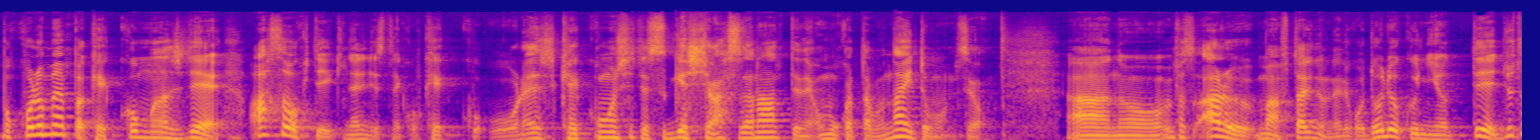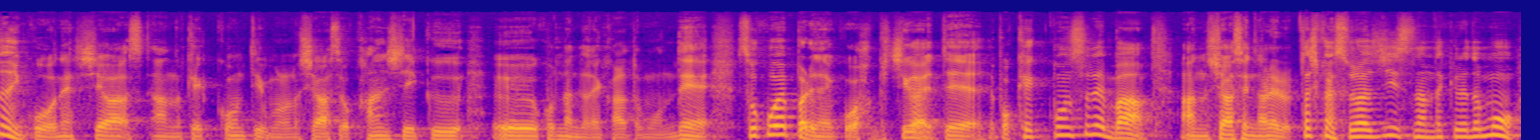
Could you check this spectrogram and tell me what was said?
まあ、これもやっぱ結婚も同じで、朝起きていきなりですね、こう結婚、俺結婚しててすげえ幸せだなってね、思う方もないと思うんですよ。あの、やっぱある、まあ、2人のね、こう努力によって、徐々にこうね、幸せ、あの結婚っていうものの幸せを感じていくことなんじゃないかかなと思うんで、そこをやっぱりね、こう履き違えて、やっぱ結婚すれば、あの、幸せになれる。確かにそれは事実なんだけれども、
